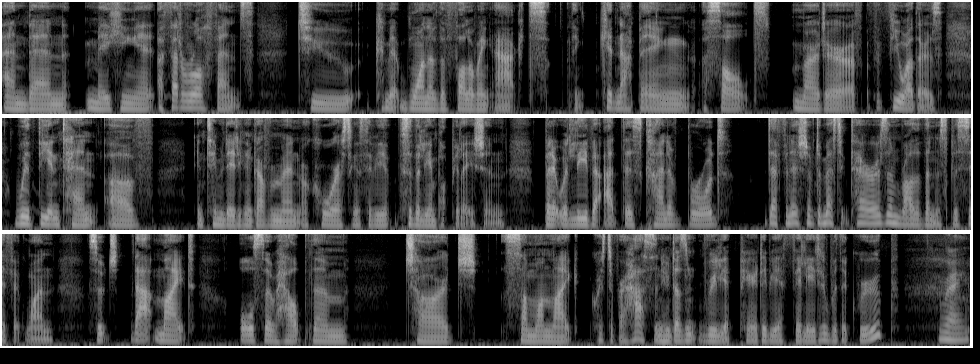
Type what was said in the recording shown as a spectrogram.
and then making it a federal offense to commit one of the following acts I think kidnapping, assault, murder, a few others, with the intent of intimidating a government or coercing a civilian population, but it would leave it at this kind of broad definition of domestic terrorism rather than a specific one. So that might also help them charge someone like Christopher Hasson, who doesn't really appear to be affiliated with a group, right,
